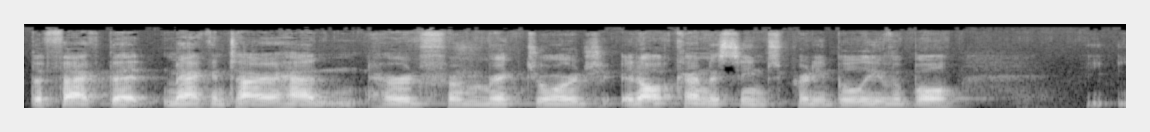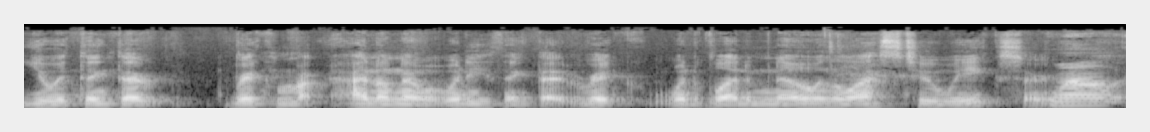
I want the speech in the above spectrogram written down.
the fact that MacIntyre hadn't heard from Rick George, it all kind of seems pretty believable. You would think that Rick, I don't know. What do you think that Rick would have let him know in the last two weeks? Or? Well,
